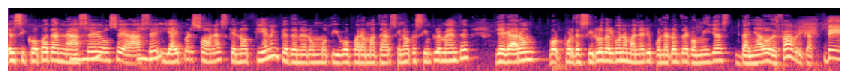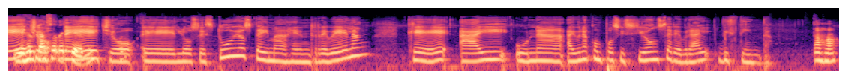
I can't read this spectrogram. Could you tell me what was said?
el psicópata nace o se hace y hay personas que no tienen que tener un motivo para matar, sino que simplemente llegaron, por, por decirlo de alguna manera y ponerlo entre comillas, dañado de fábrica. De Y es el hecho, caso de hecho eh, los estudios de imagen revelan que hay una, hay una composición cerebral distinta. Ajá,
